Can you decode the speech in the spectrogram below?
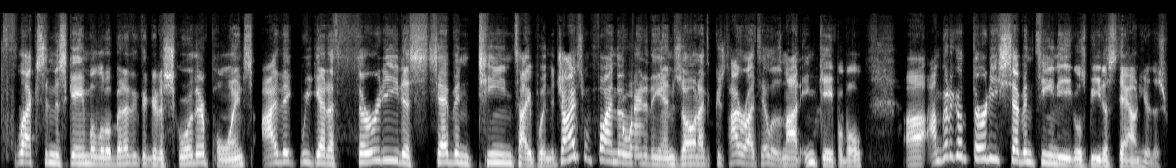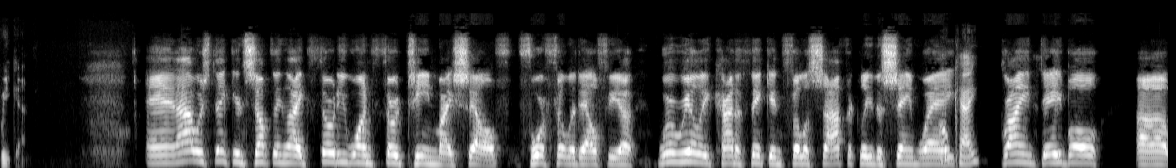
flex in this game a little bit. I think they're going to score their points. I think we get a 30 to 17 type win. The Giants will find their way into the end zone. I think because Tyrod Taylor is not incapable. Uh, I'm going to go 30 17 Eagles beat us down here this weekend. And I was thinking something like 31 13 myself for Philadelphia. We're really kind of thinking philosophically the same way. Okay. Brian Daboll uh,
